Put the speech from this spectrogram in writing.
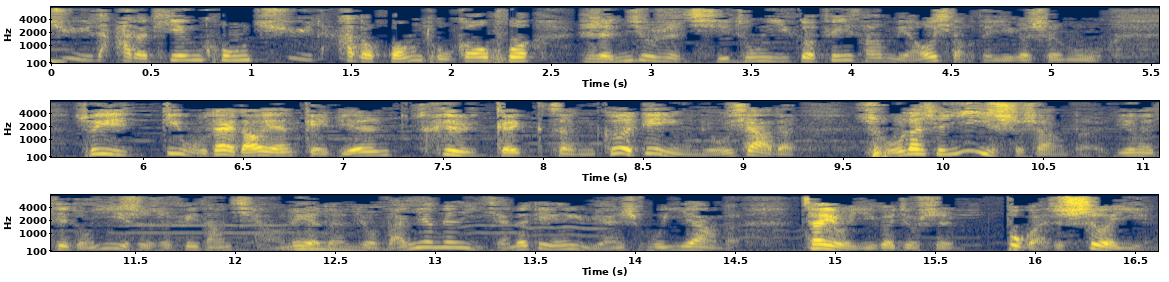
巨大的天空，巨大的黄土高坡，人就是其中一个非常渺小的一个生物。所以第五代导演给别人给给整个电影留下的，除了是意识上的，因为这种意识是非常强烈的，嗯就完全跟以前的电影语言是不一样的。再有一个就是，不管是摄影。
